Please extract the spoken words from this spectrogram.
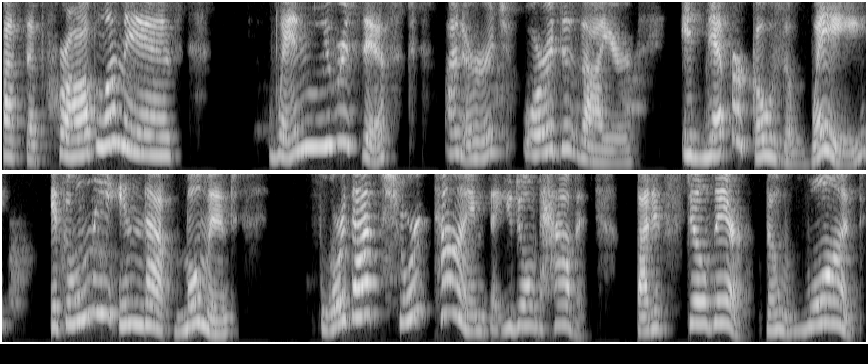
But the problem is when you resist an urge or a desire, it never goes away. It's only in that moment for that short time that you don't have it, but it's still there. The want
